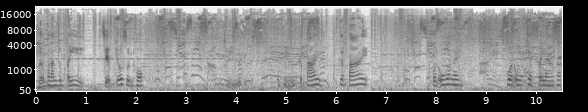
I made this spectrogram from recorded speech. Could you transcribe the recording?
เพิ่มพลังโจมตีเสียบเกี้ยวสุนทกอื้อหือเกือบตาย เกือบตายกวนอูว่าไงกวนอูเก็บไปแล้วครับ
